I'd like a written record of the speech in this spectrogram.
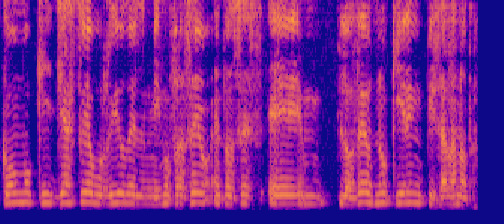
Como que ya estoy aburrido del mismo fraseo, entonces eh, los dedos no quieren pisar las notas.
